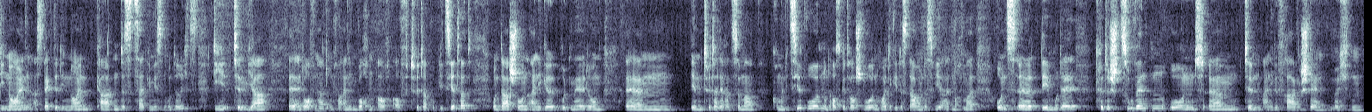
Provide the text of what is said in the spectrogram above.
die neuen Aspekte, die neuen Karten des zeitgemäßen Unterrichts, die Tim ja äh, entworfen hat und vor einigen Wochen auch auf Twitter publiziert hat und da schon einige Rückmeldungen ähm, im Twitter-Lehrerzimmer kommuniziert wurden und ausgetauscht wurden. Heute geht es darum, dass wir halt nochmal uns äh, dem Modell kritisch zuwenden und ähm, Tim einige Fragen stellen möchten.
